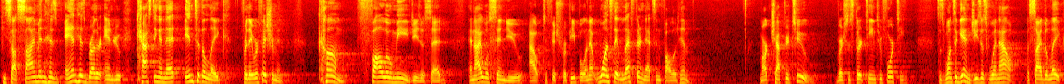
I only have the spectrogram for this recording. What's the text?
he saw Simon his, and his brother Andrew casting a net into the lake, for they were fishermen. Come, follow me, Jesus said, and I will send you out to fish for people. And at once they left their nets and followed him. Mark chapter 2, verses 13 through 14. It says, Once again, Jesus went out beside the lake.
